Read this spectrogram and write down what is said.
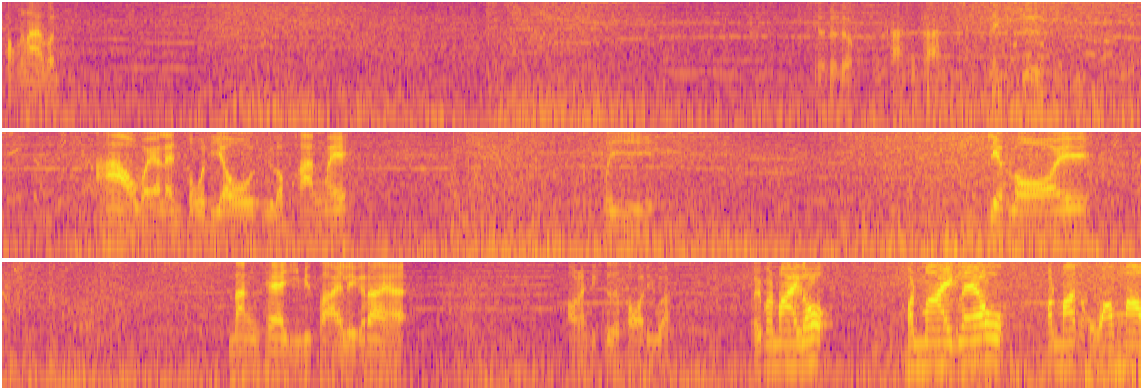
เอาข้างหน้าก่อนเดี๋ยวเดี๋ยวเดี๋ยวข้างข้างๆในพิกเกอร์อ้าวไวอลเลนตัวเดียวอยู่ลำพังไหมสี่เรียบร้อย นั่งแช่ยิงมิสไซล์เลยก็ได้ฮะ เอานาทิกเกอร์ต่อดีกว่า เฮ้ยมันมาอีกแล้ว มันมาอีกแล้ว มันมากับความเมา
